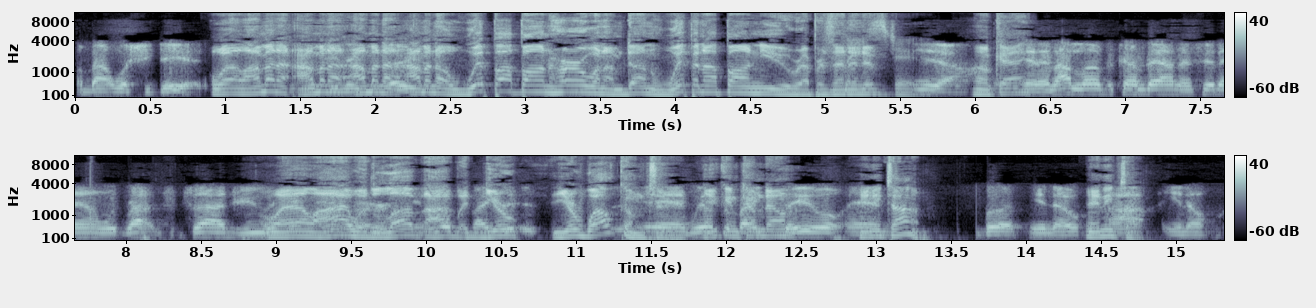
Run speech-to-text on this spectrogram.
about what she did? Well, I'm gonna I'm gonna I'm need to gonna. I'm gonna whip up on her when I'm done whipping up on you, Representative. Do. Yeah. Okay. And, and I'd love to come down and sit down with right beside you. Well, I would love. I would. You're it. you're welcome to. We'll you can come down the and- anytime. But you know, Anytime. I, you know,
